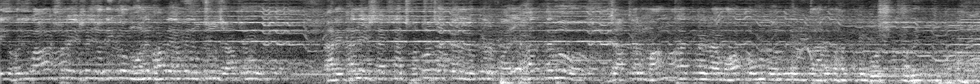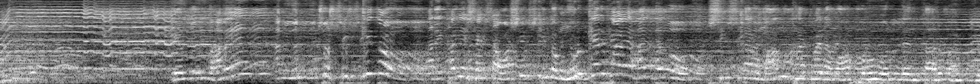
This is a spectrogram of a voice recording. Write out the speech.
এই হরিবাসরে এসে যদি কেউ মনে ভাবে আমি উঁচু জাতে, আর এখানে এসে একটা ছোট জাতের লোকের পায়ে হাত দেব, জাতের মান থাকবে না। মহাপ্রভু বললেন, তার ভাগ্যে বৈষ্ণবের কৃপা হয়। কেউ যদি ভাবে আমি উচ্চ শিক্ষিত, আর এখানে এসে একটা অশিক্ষিত মূর্খের গায়ে হাত দেব। শিক্ষার মান থাকবে না, মহাপ্রভু বললেন, তার ভাগ্যে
